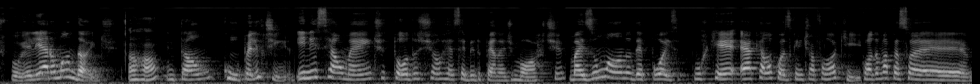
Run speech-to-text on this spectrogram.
tipo, ele era o mandante. Uhum. Então, culpa ele tinha. Inicialmente, todos tinham recebido pena de morte, mas um ano depois, porque é aquela coisa que a gente já falou aqui. Quando uma pessoa é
